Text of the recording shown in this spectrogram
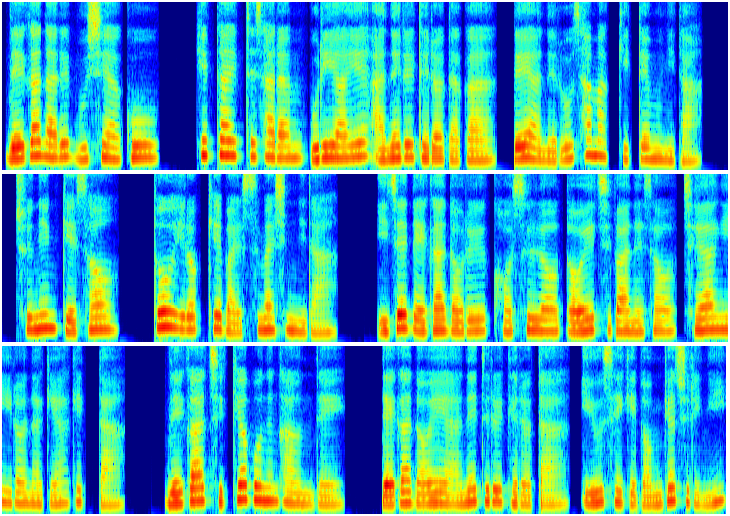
내가 나를 무시하고 히타이트 사람 우리아의 아내를 데려다가 내 아내로 삼았기 때문이다. 주님께서 또 이렇게 말씀하십니다. 이제 내가 너를 거슬러 너의 집안에서 재앙이 일어나게 하겠다. 내가 지켜보는 가운데 내가 너의 아내들을 데려다 이웃에게 넘겨주리니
